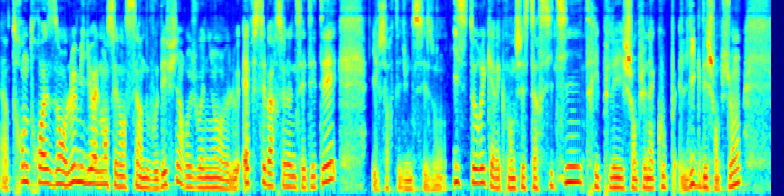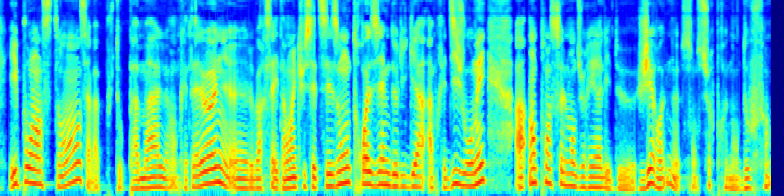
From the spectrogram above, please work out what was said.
À 33 ans, le milieu allemand s'est lancé un nouveau défi en rejoignant euh, le FC Barcelone cet été. Il sortait d'une saison historique avec Manchester City, triplé championnat coupe Ligue des champions. Et pour l'instant, ça va plutôt pas mal en Catalogne. Euh, le Barça est invaincu cette saison, troisième de Liga après dix journées, à un point seulement du Real et de Gérone, son surprenant dauphin.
